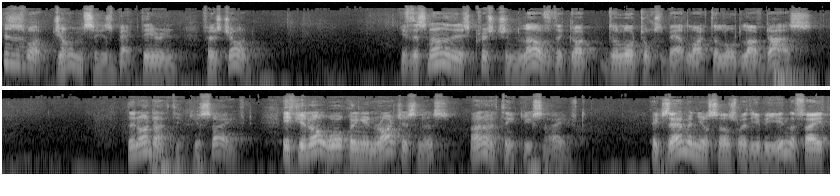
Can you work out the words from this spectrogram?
This is what John says back there in 1 John. If there's none of this Christian love that God, the Lord talks about, like the Lord loved us, then I don't think you're saved. If you're not walking in righteousness, I don't think you're saved. Examine yourselves whether you be in the faith.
